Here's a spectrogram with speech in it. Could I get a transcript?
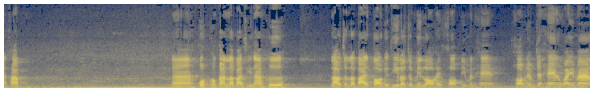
นะครับนะกฎของการระบายสีน้ำคือ เราจะระบายต่อโดยที่เราจะไม่รอให้ขอบนี้มันแห้ง ขอบนี้มันจะแห้งไวมาก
